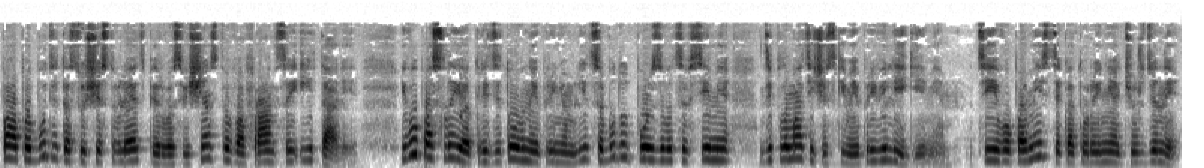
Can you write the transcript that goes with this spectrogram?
Папа будет осуществлять первосвященство во Франции и Италии. Его послы и аккредитованные при нем лица будут пользоваться всеми дипломатическими привилегиями. Те его поместья, которые не отчуждены,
